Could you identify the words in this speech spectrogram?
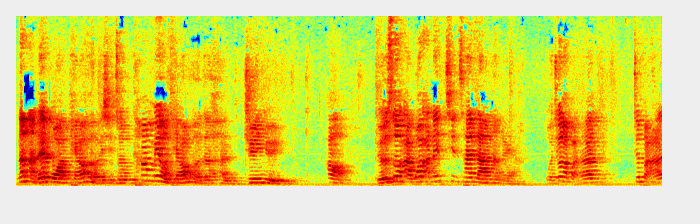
那哪在把调和的时候，他没有调和的很均匀，好、哦，比如说啊，我按那青菜拉冷了呀，我就要把它就把它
